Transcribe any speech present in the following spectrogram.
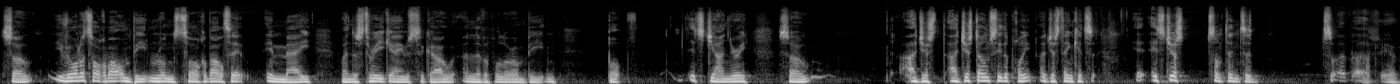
So if you want to talk about unbeaten runs, talk about it in May when there's three games to go and Liverpool are unbeaten. But it's January, so I just I just don't see the point. I just think it's it's just something to. so, uh, you know,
